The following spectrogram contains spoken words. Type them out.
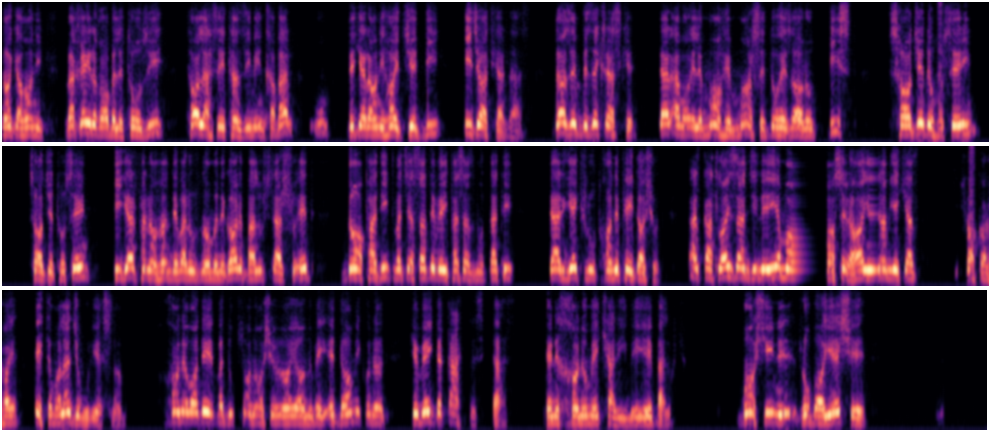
ناگهانی و غیر قابل توضیح تا لحظه تنظیم این خبر او نگرانی های جدی ایجاد کرده است. لازم به ذکر است که در اوایل ماه مارس 2020 ساجد حسین ساجد حسین دیگر پناهنده و روزنامهنگار بلوچ در سوئد ناپدید و جسد وی پس از مدتی در یک رودخانه پیدا شد. از قتلهای زنجیره‌ای معاصره های این هم یکی از شاهکارهای احتمالا جمهوری اسلام. خانواده و دوستان آشنایان وی ادعا می کنند که وی به قتل رسیده است یعنی خانم کریمه بلوچ. ماشین ربایش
